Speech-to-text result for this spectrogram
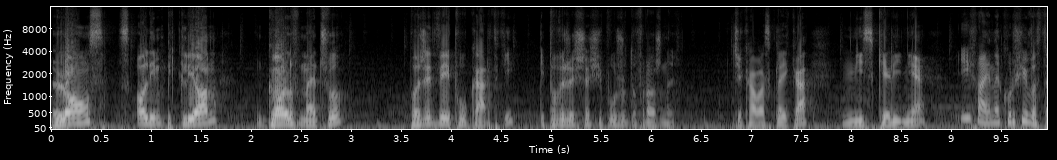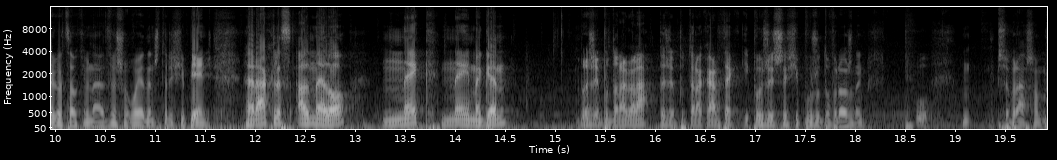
Lons z Olympique Lyon, gol w meczu, powyżej 2,5 kartki i powyżej 6,5 rzutów rożnych. Ciekawa sklejka, niskie linie i fajne kursiwo z tego całkiem nawet wyszło, bo 1,45. Herakles Almelo, Neck Nijmegen, powyżej 1,5 gola, powyżej 1,5 kartek i powyżej 6,5 rzutów rożnych. Fu, przepraszam,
